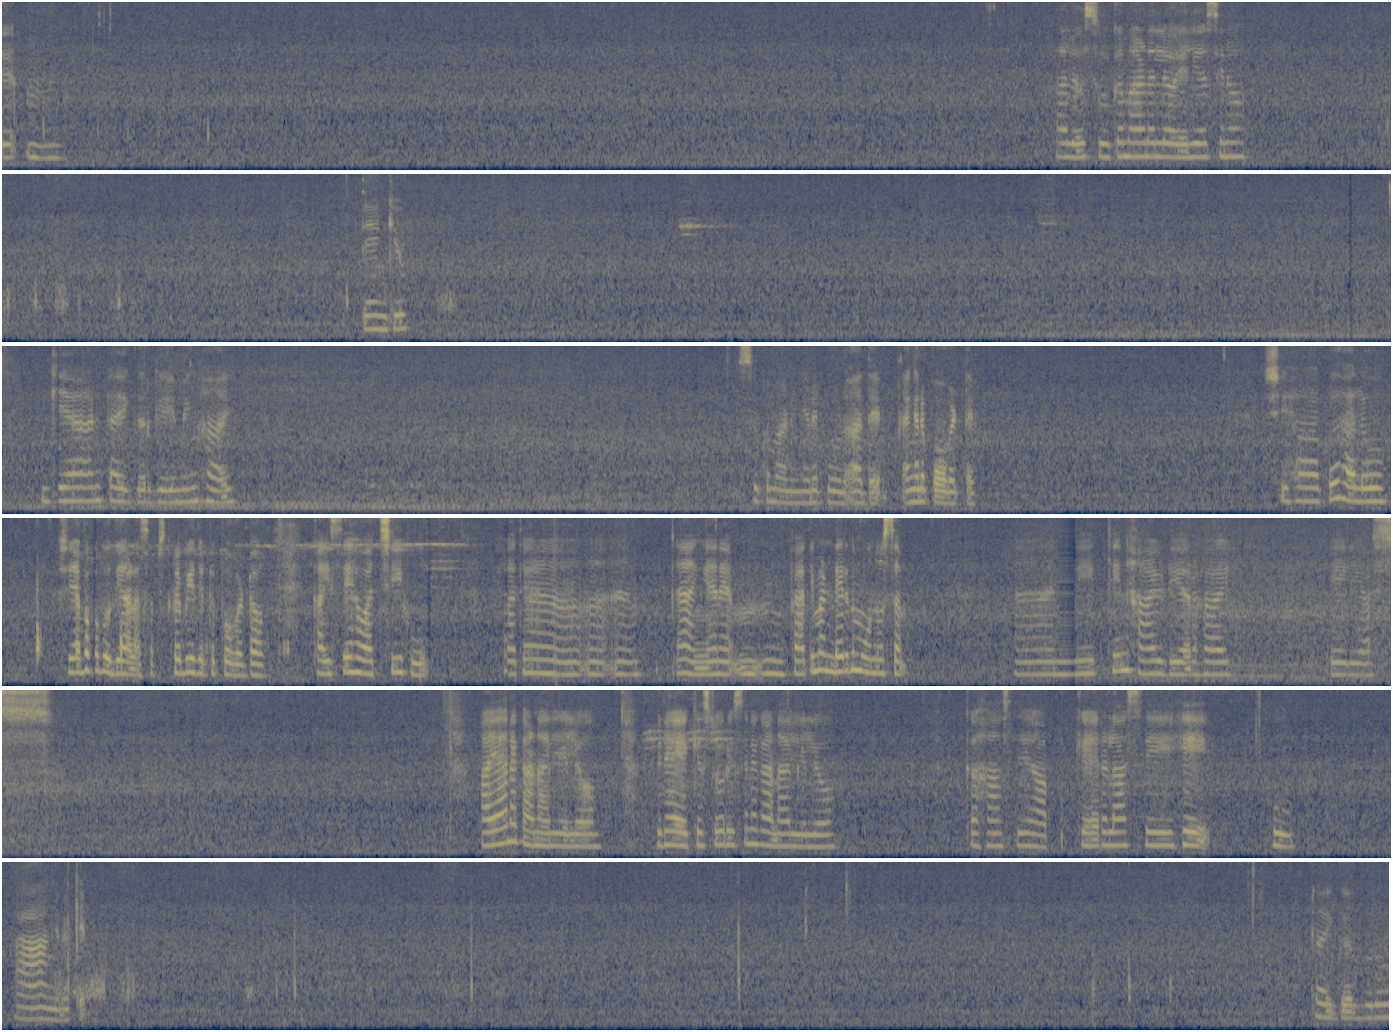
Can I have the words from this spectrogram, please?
അതെ ഹലോ സുഖമാണല്ലോ ഏലിയാസിനോ thank you Gyan tiger gaming hi സുഖമാണ് ഇങ്ങനെ പോണു. അതെ അങ്ങനെ പോവട്ടെ. ഷിഹാബ് ഹലോ. ഷിഹാബൊക്കെ പുതിയ ആളാണ് സബ്സ്ക്രൈബ് ചെയ്തിട്ട് പോവട്ടോ. കൈസേ ഹോ അച്ചി ഹൂ. ഫാത്തിമ ആ അങ്ങനെ ഫാത്തിമ ഉണ്ടായിരുന്നു മൂന്ന് ദിവസം. Nithin hi dear hi Elias അയാനെ കാണാനില്ലല്ലോ. പിന്നെ എ കെ സ്റ്റോറീസിനെ കാണാനില്ലല്ലോ. കഹാ സേ ആപ്പ് കേരള സേ ഹേ ഹൂ. ആ അങ്ങനെയൊക്കെ. Tiger bro.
